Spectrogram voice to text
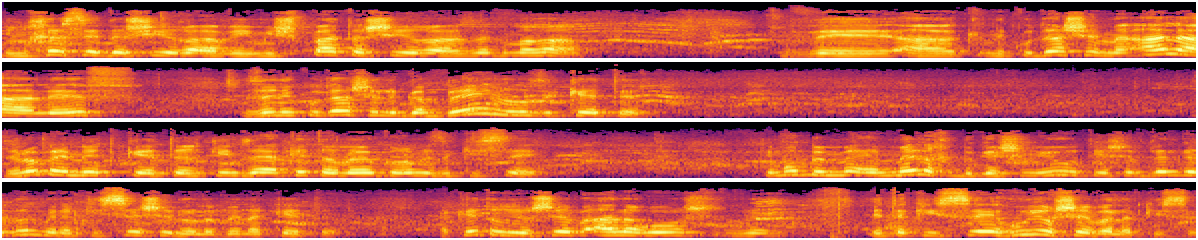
עם חסד השירה ועם משפט השירה, זה גמרא. והנקודה שמעל האלף זה נקודה שלגבינו זה כתר. זה לא באמת כתר, כי אם זה היה כתר לא היו קוראים לזה כיסא. כמו במלך בגשמיות, יש הבדל גדול בין הכיסא שלו לבין הכתר. הכתר יושב על הראש, ואת הכיסא, הוא יושב על הכיסא.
